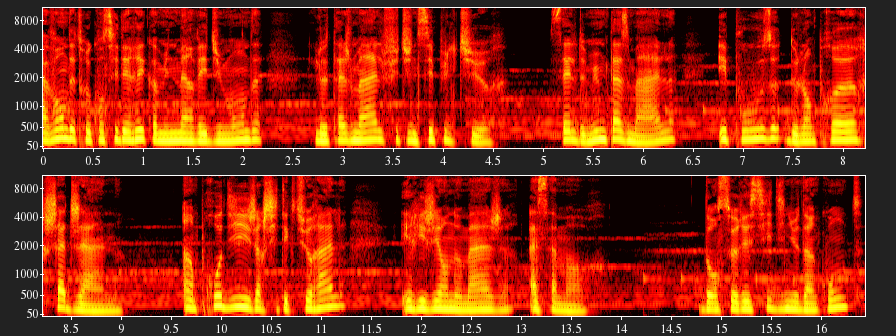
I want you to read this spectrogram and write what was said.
Avant d'être considéré comme une merveille du monde, le Taj Mahal fut une sépulture, celle de Mumtaz Mahal, épouse de l'empereur Shah Jahan, un prodige architectural érigé en hommage à sa mort. Dans ce récit digne d'un conte,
